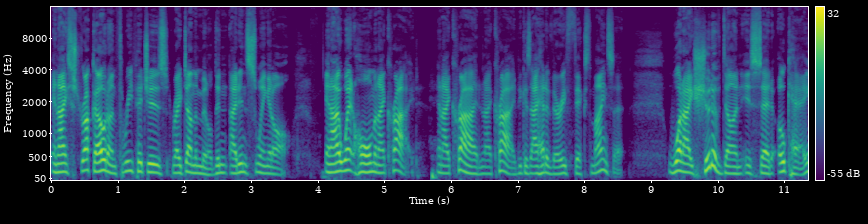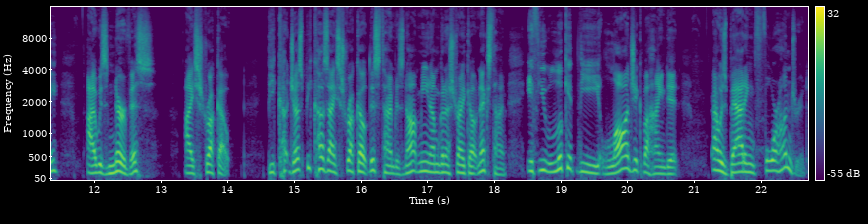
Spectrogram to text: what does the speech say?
and I struck out on three pitches right down the middle. Didn't I didn't swing at all, and I went home and I cried and I cried and I cried because I had a very fixed mindset. What I should have done is said, okay, I was nervous. I struck out. Because just because I struck out this time does not mean I'm going to strike out next time. If you look at the logic behind it, I was batting 400.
